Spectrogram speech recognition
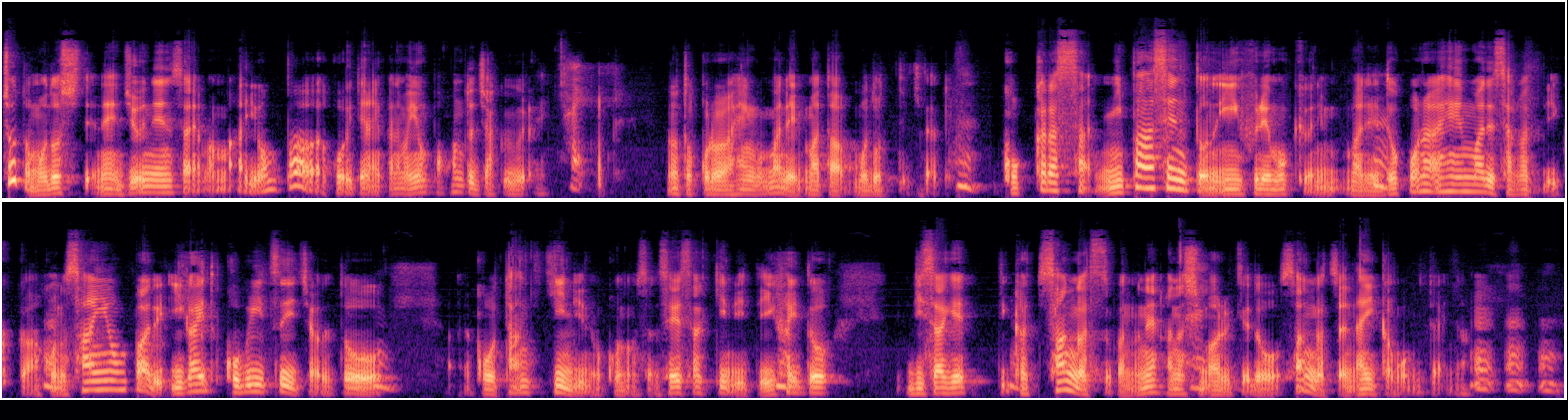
ちょっと戻してね、10年債はまあ4%は超えてないかな。まあ4%ほんと弱ぐらいはい。のところら辺までまた戻ってきたと。うんこっからさ2%のインフレ目標にまでどこら辺まで下がっていくか。うんこの3、4%で意外とこびりついちゃうと、こう短期金利のこのさ、政策金利って意外と利下げっていうか、3月とかのね、話もあるけど、3月じゃないかもみたいな。うんうんうん。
